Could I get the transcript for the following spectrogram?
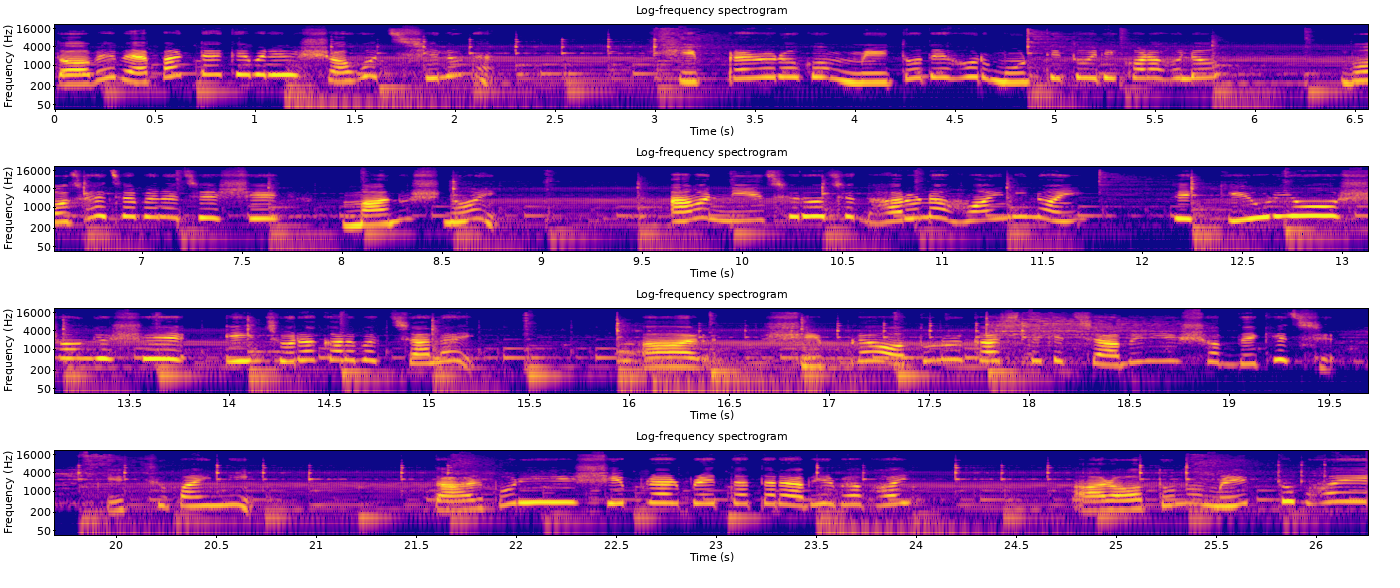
তবে ব্যাপারটা একেবারে সহজ ছিল না। শিপ্রার ওরকম মৃতদেহর মূর্তি তৈরি করা হলো। বোঝাই যাবে না যে সে মানুষ নয়। আমার নিজেরও যে ধারণা হয়নি নয় যে কিউরিও ওর সঙ্গে সে এই চোরা কারবার চালায়। আর শিবরা অতনুর কাছ থেকে চাবি নিয়ে সব দেখেছে, কিচ্ছু পায়নি। তারপরই শিবরার প্রেতাতার আবির্ভাব হয়। আর অতনু মৃত্যু ভয়ে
